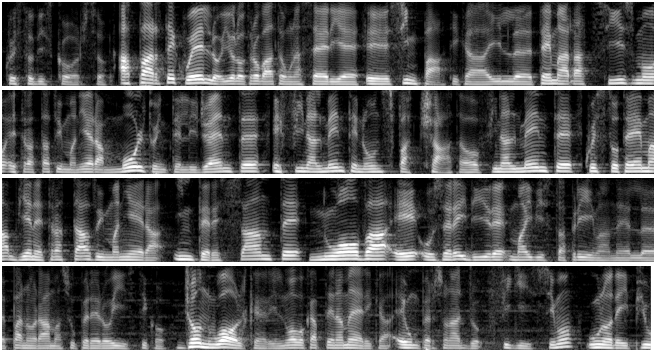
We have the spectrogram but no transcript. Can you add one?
questo discorso. A parte quello, io l'ho trovata una serie eh, simpatica, il tema razzismo è trattato in maniera molto intelligente e finalmente non sfacciata, o finalmente questo tema viene trattato in maniera interessante, nuova e oserei dire mai vista prima nel panorama supereroistico. John Walker, il nuovo Captain America, è un personaggio fighissimo, uno dei più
